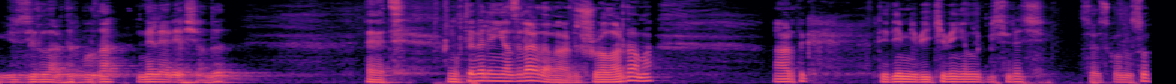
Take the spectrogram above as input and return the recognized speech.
yüzyıllardır burada neler yaşandı. Evet. Muhtemelen yazılar da vardır şuralarda ama artık dediğim gibi 2000 yıllık bir süreç söz konusu.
